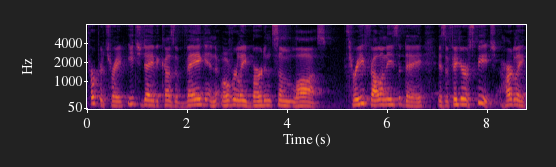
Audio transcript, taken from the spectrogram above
perpetrate each day because of vague and overly burdensome laws. Three felonies a day is a figure of speech, hardly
